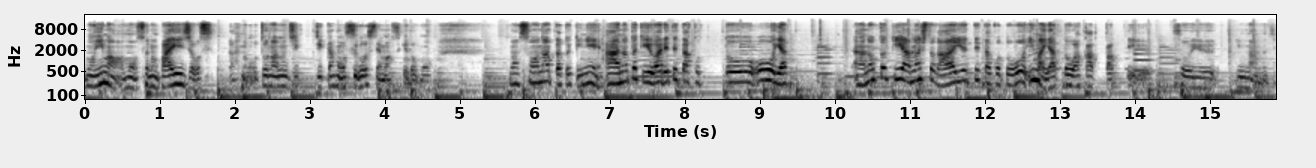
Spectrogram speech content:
うもう今はもうその倍以上あの大人のじ時間を過ごしてますけども、まあ、そうなった時にああの時言われてたことをやあの時あの人がああ言ってたことを今やっと分かったっていうそういう今の時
